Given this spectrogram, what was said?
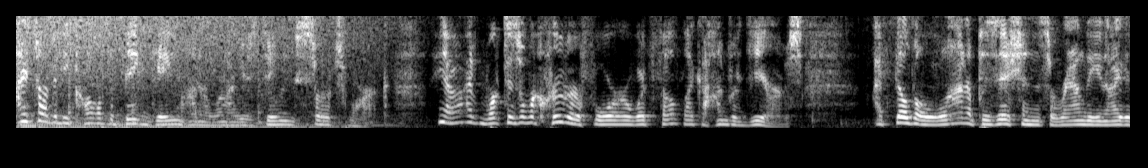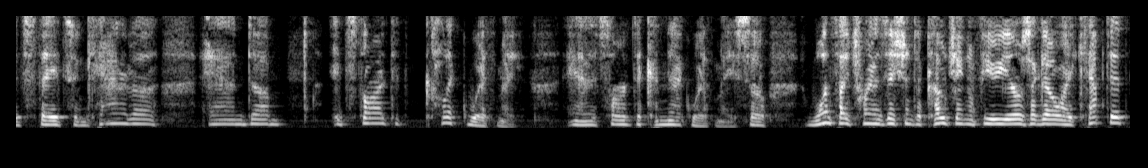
I started to be called the Big Game Hunter when I was doing search work. You know, I've worked as a recruiter for what felt like a hundred years. I filled a lot of positions around the United States and Canada, and um, it started to click with me and it started to connect with me. So once I transitioned to coaching a few years ago, I kept it.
